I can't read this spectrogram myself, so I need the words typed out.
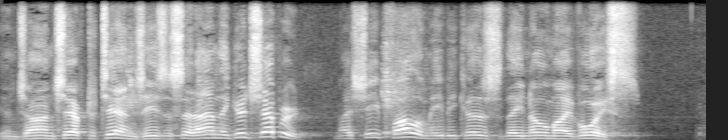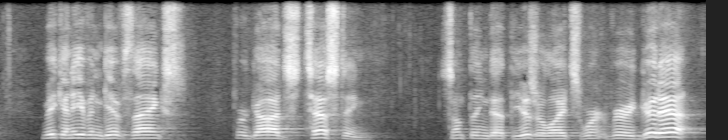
In John chapter 10, Jesus said, I am the good shepherd. My sheep follow me because they know my voice. We can even give thanks for God's testing something that the Israelites weren't very good at.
